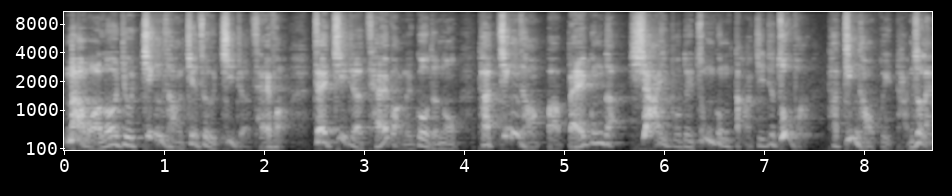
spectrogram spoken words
纳瓦罗就经常接受记者采访，在记者采访的过程中，他经常把白宫的下一步对中共打击的做法，他经常会谈出来。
